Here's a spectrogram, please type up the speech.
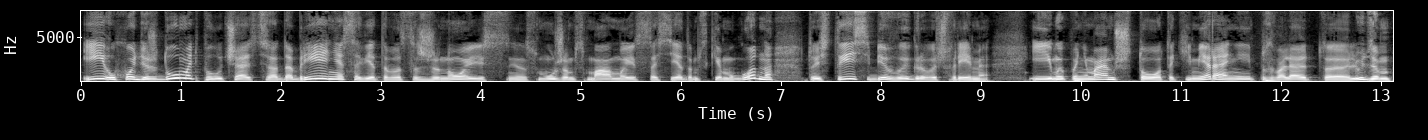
и уходишь думать, получать одобрение, советоваться с женой, с, с мужем, с мамой, с соседом, с кем угодно. То есть ты себе выигрываешь время. И мы понимаем, что такие меры, они позволяют э, людям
